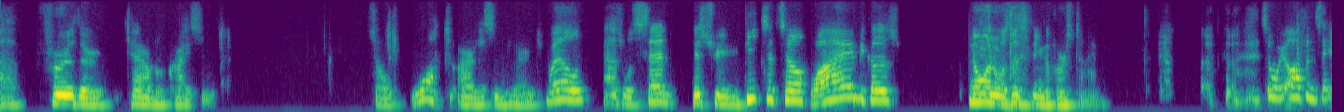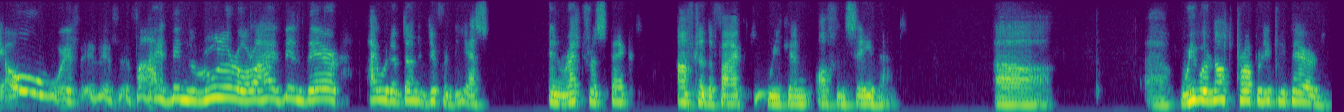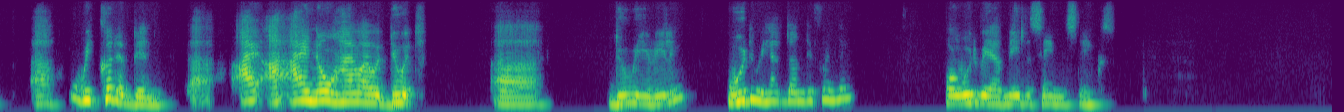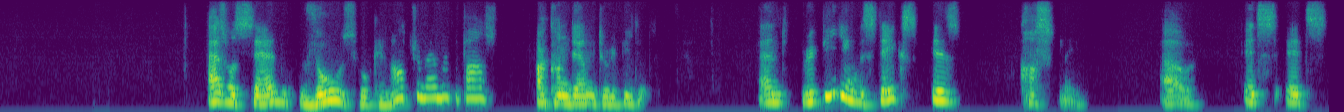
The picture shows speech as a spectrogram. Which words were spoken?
uh, further terrible crises. So what are lessons learned? Well, as was said, history repeats itself. Why? Because no one was listening the first time. so we often say, oh, if, if, if I had been the ruler or I had been there, I would have done it differently. Yes, in retrospect, after the fact, we can often say that. Uh, uh, we were not properly prepared. Uh, we could have been. Uh, I, I, I know how I would do it. Uh, do we really? Would we have done differently? Or would we have made the same mistakes? As was said, those who cannot remember the past are condemned to repeat it. And repeating mistakes is costly. Uh, it's, it's,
